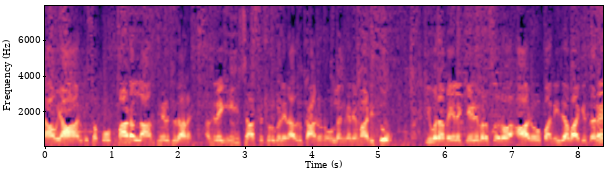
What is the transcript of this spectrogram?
ನಾವು ಯಾರಿಗೂ ಸಪೋರ್ಟ್ ಮಾಡಲ್ಲ ಅಂತ ಹೇಳ್ತಿದ್ದಾರೆ. ಅಂದ್ರೆ ಈ ಶಾಸಕರುಗಳೇನಾದರೂ ಕಾನೂನು ಉಲ್ಲಂಘನೆ ಮಾಡಿದ್ದು, ಇವರ ಮೇಲೆ ಕೇಳಿ ಬರುತ್ತಿರುವ ಆರೋಪ ನಿಜವಾಗಿದ್ದರೆ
